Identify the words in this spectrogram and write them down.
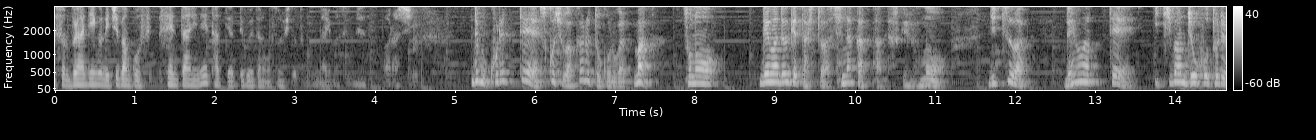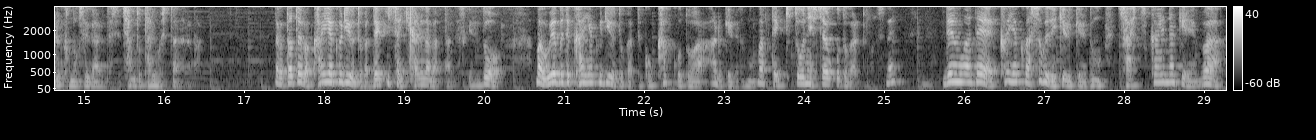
そのブランディングの一番こうセンターにね立ってやってくれたのがその人となりますよね。素晴らしい。でもこれって少し分かるところがまあその電話で受けた人はしなかったんですけれども実は電話って一番情報を取れる可能性があるんですよ。ちゃんと対応したならば。だから例えば解約理由とかで一切聞かれなかったんですけれどまあ、ウェブで解約理由とかってこう書くことはあるけれども、まあ、適当にしちゃうことがあると思うんですね。電話で解約はすぐできるけれども、差し支えなければ、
